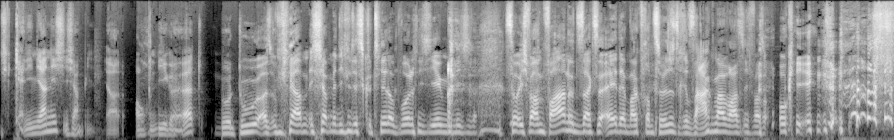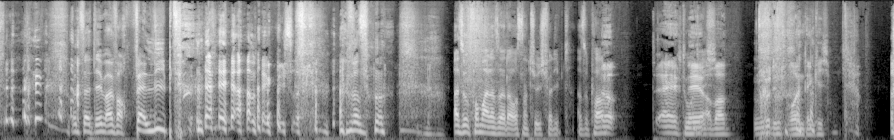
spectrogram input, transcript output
ich kenne ihn ja nicht. Ich habe ihn ja auch nie gehört. Nur du, also wir haben, ich habe mit ihm diskutiert, obwohl ich irgendwie nicht. So, ich war am Fahren und du sagst so, ey, der mag Französisch, sag mal was. Ich war so, okay. Und seitdem einfach verliebt. ja, wirklich so. Einfach so. Also von meiner Seite aus natürlich verliebt. Also Paul. Ja. Ey, Du nee, ich. aber nur den Freund, denke ich.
